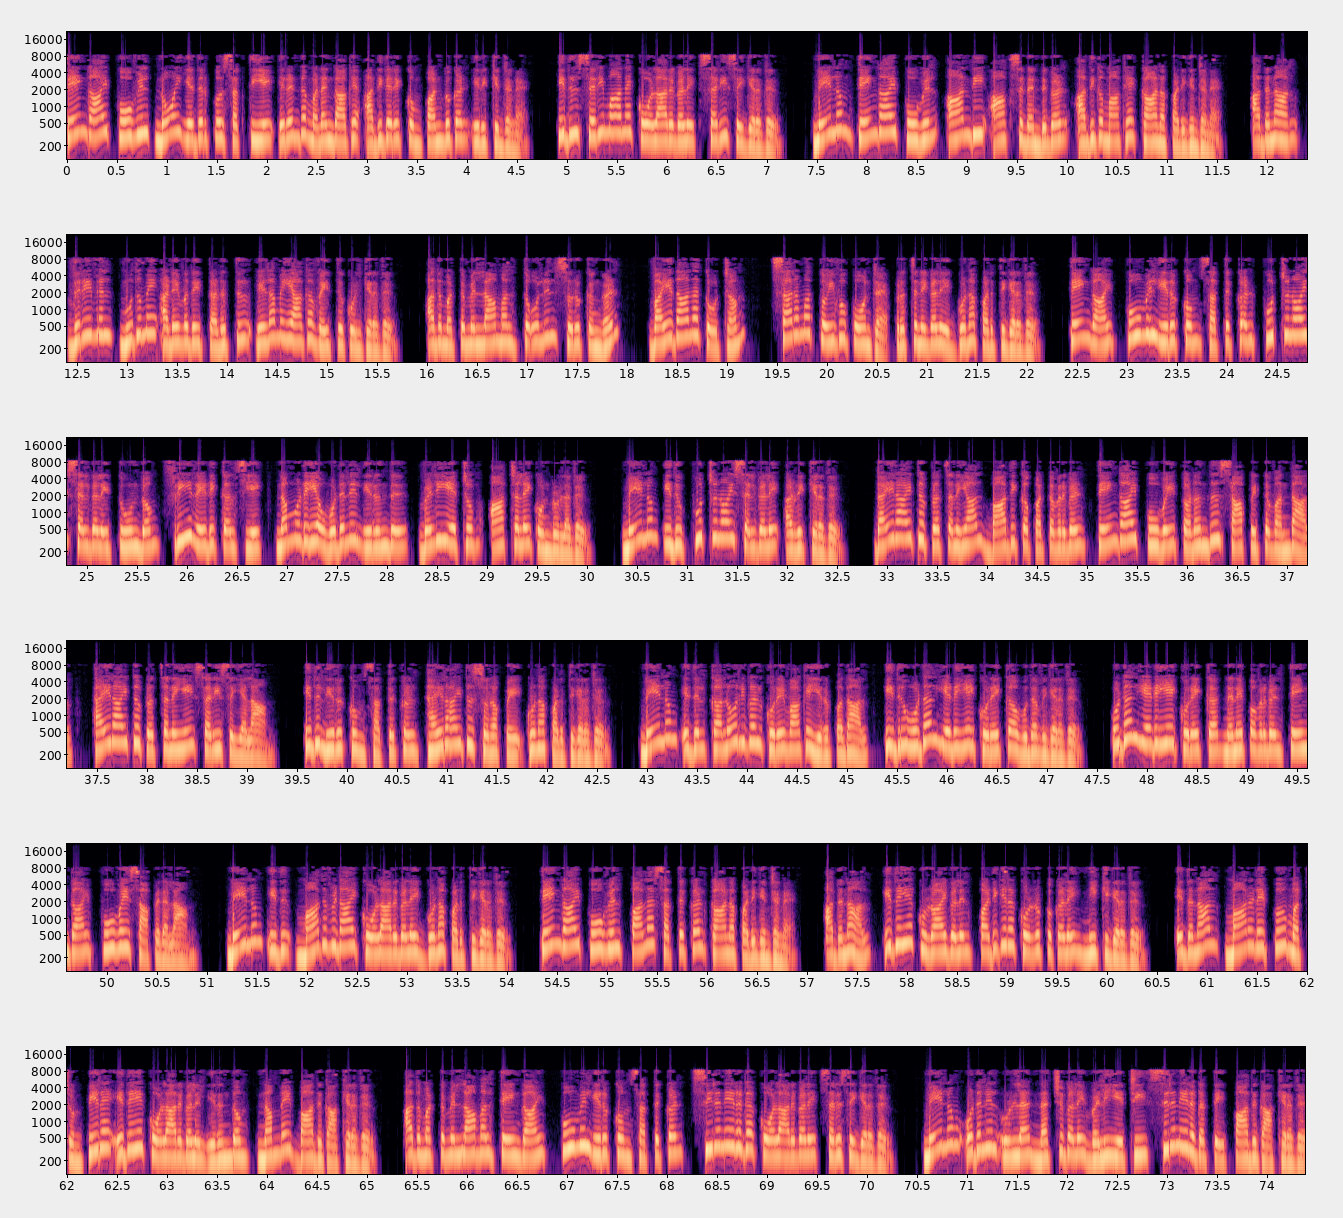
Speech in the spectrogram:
தேங்காய் பூவில் நோய் எதிர்ப்பு சக்தியை இரண்டு மடங்காக அதிகரிக்கும் பண்புகள் இருக்கின்றன. இது செரிமான கோளாறுகளை சரி செய்கிறது. மேலும் தேங்காய் பூவில் ஆன்டி ஆக்சிடென்ட்கள் அதிகமாக காணப்படுகின்றன. அதனால் விரைவில் முதுமை அடைவதை தடுத்து இளமையாக வைத்துக் கொள்கிறது. அது மட்டுமில்லாமல் தோலில் சுருக்கங்கள் வயதான தோற்றம் சருமத் தொய்வு போன்ற பிரச்சனைகளை குணப்படுத்துகிறது. தேங்காய் பூவில் இருக்கும் சத்துக்கள் புற்றுநோய் செல்களை தூண்டும் ஃப்ரீ ரேடிக்கல்ஸியை நம்முடைய உடலில் இருந்து வெளியேற்றும் ஆற்றலை கொண்டுள்ளது. மேலும் இது புற்றுநோய் செல்களை அழிக்கிறது. தைராய்டு பிரச்சனையால் பாதிக்கப்பட்டவர்கள் தேங்காய் பூவை தொடர்ந்து சாப்பிட்டு வந்தால் தைராய்டு பிரச்சனையை சரி செய்யலாம். இதில் இருக்கும் சத்துக்கள் தைராய்டு சுரப்பை குணப்படுத்துகிறது. மேலும் இதில் கலோரிகள் குறைவாக இருப்பதால் இது உடல் எடையை குறைக்க உதவுகிறது. உடல் எடையை குறைக்க நினைப்பவர்கள் தேங்காய் பூவை சாப்பிடலாம். மேலும் இது மாதவிடாய் கோளாறுகளை குணப்படுத்துகிறது. தேங்காய் பூவில் பல சத்துக்கள் காணப்படுகின்றன. அதனால் இதய குழாய்களில் படுகிற கொழுப்புகளை நீக்குகிறது. இதனால் மாரடைப்பு மற்றும் பிற இதய கோளாறுகளில் இருந்தும் நம்மை பாதுகாக்கிறது. அது மட்டுமில்லாமல் தேங்காய் பூவில் இருக்கும் சத்துக்கள் சிறுநீரக கோளாறுகளை சரி செய்கிறது மேலும் உடலில் உள்ள நச்சுகளை வெளியேற்றி சிறுநீரகத்தை பாதுகாக்கிறது.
